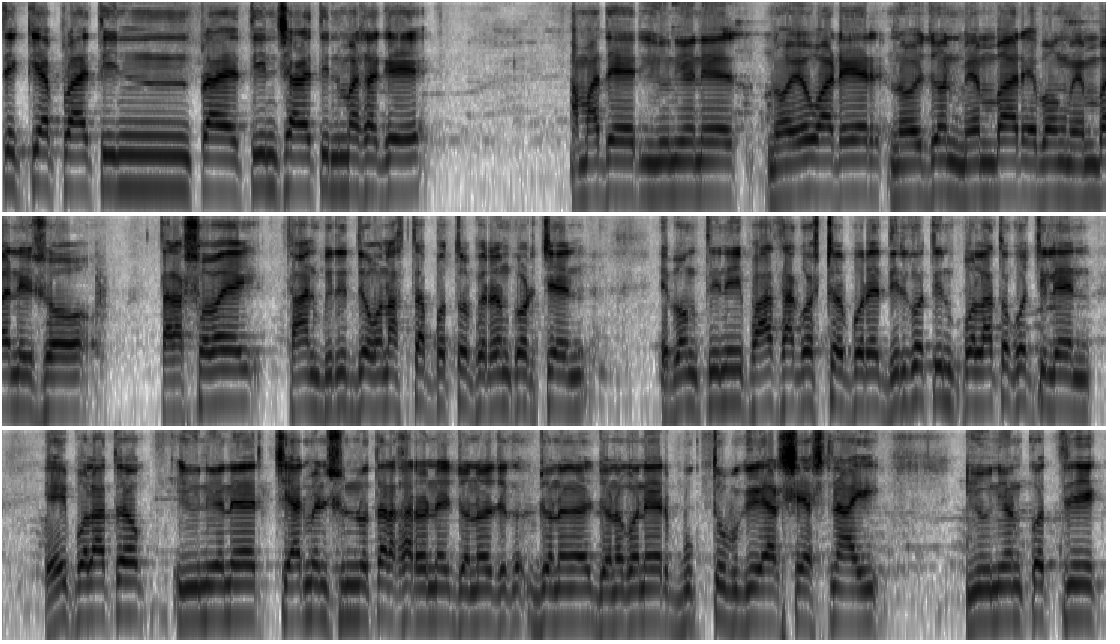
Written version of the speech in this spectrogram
থেকে প্রায় তিন প্রায় তিন, সাড়ে তিন মাস আগে আমাদের ইউনিয়নের নয় ওয়ার্ডের নয়জন মেম্বার এবং মেম্বারনি তারা সবাই তার বিরুদ্ধে অনাস্থাপত্র প্রেরণ করছেন এবং তিনি পাঁচ আগস্টের পরে দীর্ঘদিন পলাতক ছিলেন। এই পলাতক ইউনিয়নের চেয়ারম্যান শূন্যতার কারণে জন, জন- জনগণের ভুক্তভোগী আর শেষ নাই। ইউনিয়ন কর্তৃক,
